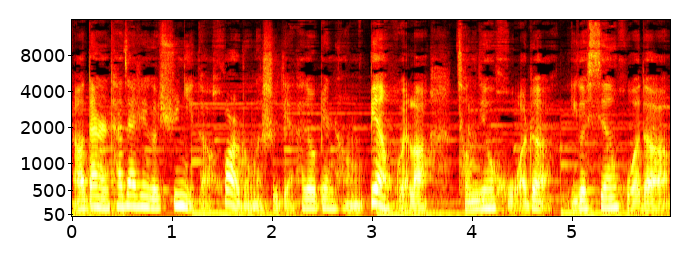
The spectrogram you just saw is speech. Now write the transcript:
然后，但是他在这个虚拟的画中的世界，他就变成变回了曾经活着一个鲜活的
